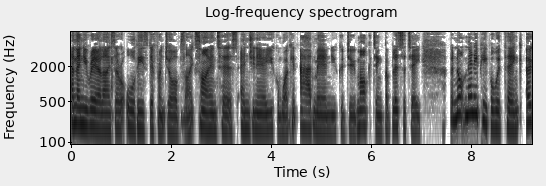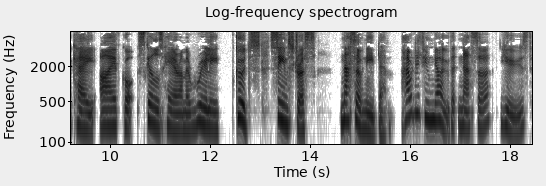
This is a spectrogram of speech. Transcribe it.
And then you realize there are all these different jobs like scientist, engineer, you can work in admin, you could do marketing, publicity. But not many people would think, okay, I've got skills here. I'm a really good seamstress. NASA need them. How did you know that NASA used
